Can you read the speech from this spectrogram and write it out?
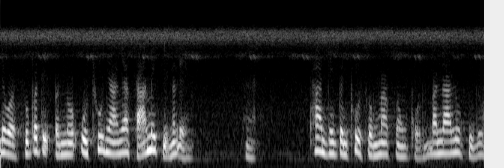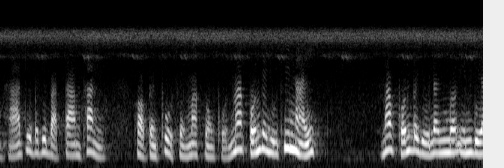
เรียกว่าสุปฏิปโนอุชุญาญาสาไม่กี่นั่นเองท่านจึงเป็นผู้ทรงมากทรงผลบรรดาลูกศิษย์ลูกหาที่ปฏิบัติตามท่านก็เป็นผู้ทรงมากทรงผลมากผลจะอยู่ที่ไหนมากผลไปอยู่ในเมืองอินเดีย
